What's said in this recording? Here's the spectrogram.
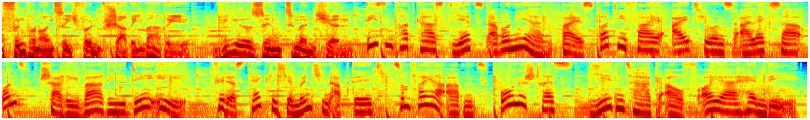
95.5 Charivari. Wir sind München. Diesen Podcast jetzt abonnieren bei Spotify, iTunes, Alexa und charivari.de. Für das tägliche München-Update zum Feierabend. Ohne Stress, jeden Tag auf euer Handy.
